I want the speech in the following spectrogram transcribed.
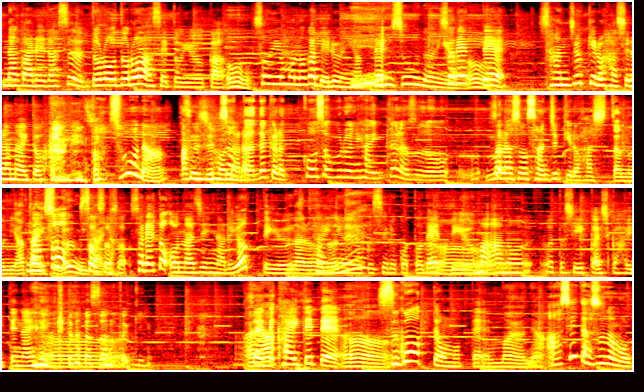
流れ出すドロドロ汗というか、うん。そういうものが出るんやって、えーそうなんや。それっうん。て30キロ走らないとあかんねんてあそうなん？あ通常なら。そうか。だから高速風呂に入ったらそのマラソン30キロ走ったのにの値するとみたいな。そうそうそう。それと同じになるよっていうなるほどね再入力することでっていう。まああの私1回しか入ってないねんけどその時。あそうやって書いててうんすごって思って。ほんまよね。汗出すのも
